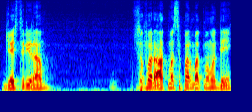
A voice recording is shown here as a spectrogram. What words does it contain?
जय श्रीराम. सफर आत्मा से परमात्मामध्ये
